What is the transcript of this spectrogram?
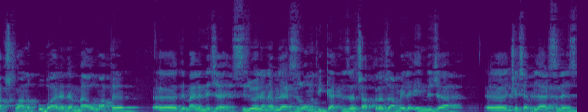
açıqlanıb. Bu barədə məlumatı e, deməli necə siz öyrənə bilərsiniz, onu diqqətinizə çatdıracağam. Elə indicə e, keçə bilərsiniz.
